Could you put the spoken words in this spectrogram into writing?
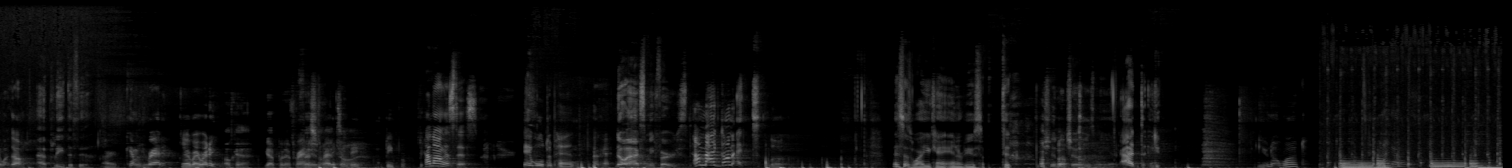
here we go. I plead the fifth. All right, Kim, you ready? Everybody ready? Okay, you gotta put that Ready as professional ready hats can on. be. Be, How long is this? it will depend. Okay. Don't ask me first. I'm not gonna. Look. This is why you can't interview. s- To, You shouldn't have chose me. I, d- you, you know what?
